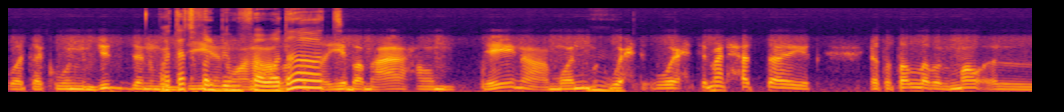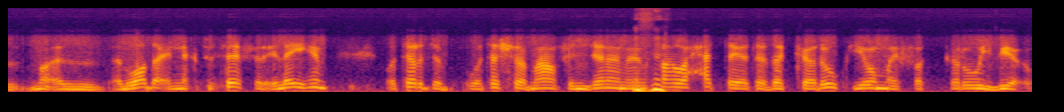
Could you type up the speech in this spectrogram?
وتكون جدا وتدخل بمفاوضات. طيبة معهم إي نعم. واحتمال حتى يتطلب المو... الم... الوضع إنك تسافر إليهم. وترجب وتشرب معهم فنجانا من القهوة حتى يتذكروك يوم ما يفكروا يبيعوا.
